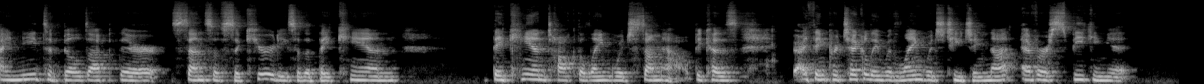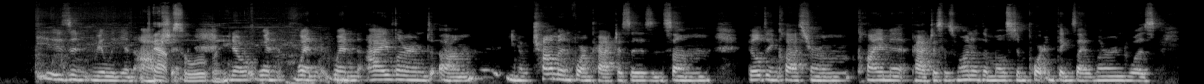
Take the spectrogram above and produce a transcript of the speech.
I need to build up their sense of security so that they can they can talk the language somehow. Because I think particularly with language teaching, not ever speaking it isn't really an option. Absolutely. You know, when when when I learned um, you know trauma informed practices and some building classroom climate practices, one of the most important things I learned was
